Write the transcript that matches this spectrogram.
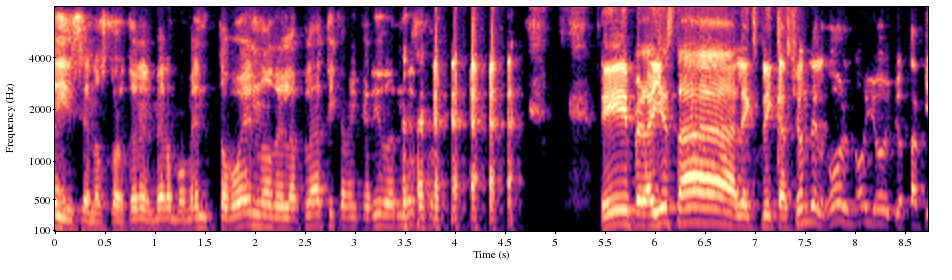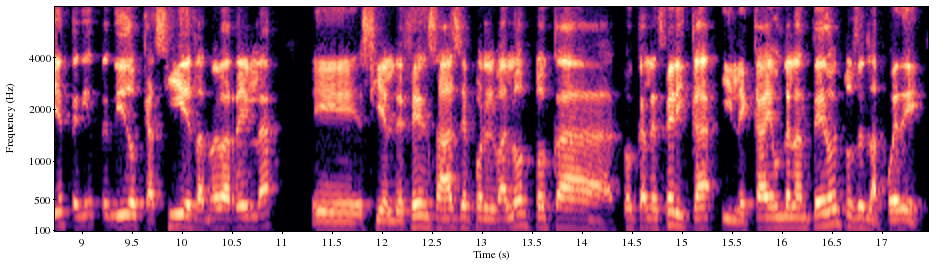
y se nos cortó en el mero momento bueno de la plática, mi querido Ernesto. sí, pero ahí está la explicación del gol, ¿no? Yo, yo también tenía entendido que así es la nueva regla. Eh, si el defensa hace por el balón, toca, toca la esférica y le cae a un delantero, entonces la puede,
